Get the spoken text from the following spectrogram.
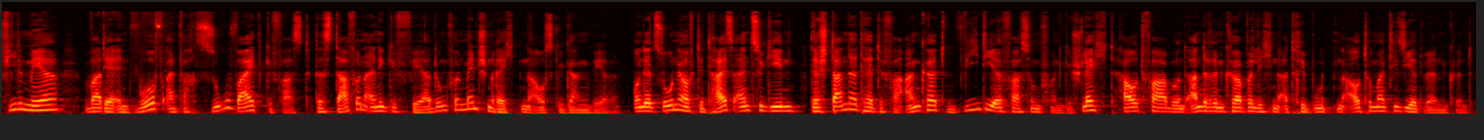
Vielmehr war der Entwurf einfach so weit gefasst, dass davon eine Gefährdung von Menschenrechten ausgegangen wäre. Und jetzt ohne auf Details einzugehen, der Standard hätte verankert, wie die Erfassung von Geschlecht, Hautfarbe und anderen körperlichen Attributen automatisiert werden könnte.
